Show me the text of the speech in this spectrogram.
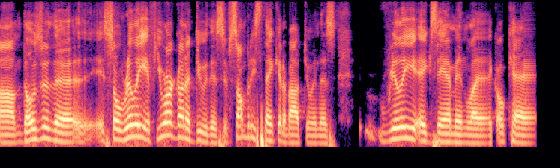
Um, those are the so really if you are going to do this if somebody's thinking about doing this really examine like okay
